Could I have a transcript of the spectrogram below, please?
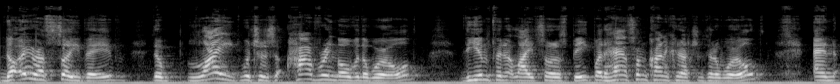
the the light which is hovering over the world, the infinite light, so to speak, but has some kind of connection to the world. And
